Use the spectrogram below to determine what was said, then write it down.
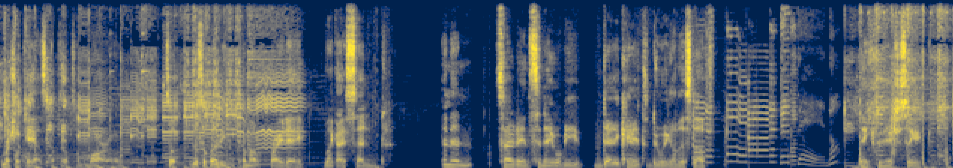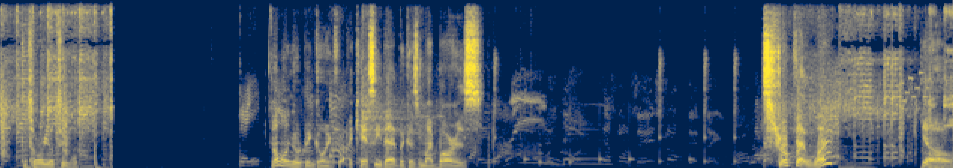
Commercial Chaos comes out tomorrow. So this will probably come out Friday, like I said. And then Saturday and Sunday will be dedicated to doing other stuff. Thank you for the extra singing. Tutorial 2. How long have we been going for? I can't see that because my bar is... Stroke that what? Yo.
